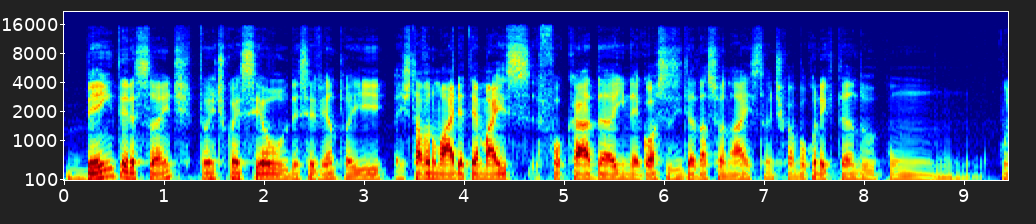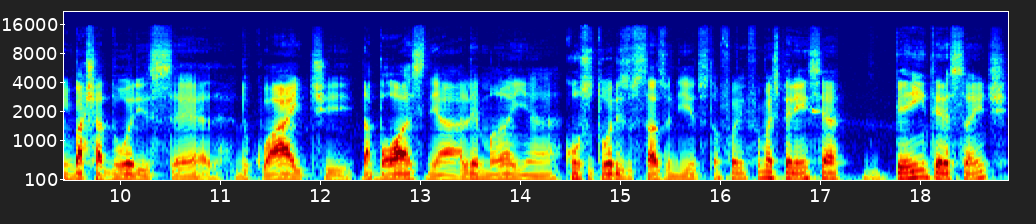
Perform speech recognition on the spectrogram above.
bem interessante. Então a gente conheceu nesse evento aí, a gente estava numa área até mais focada em negócios internacionais. Então a gente acabou conectando com com embaixadores é, do Kuwait, da Bósnia, Alemanha, consultores dos Estados Unidos. Então foi, foi uma experiência bem interessante.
